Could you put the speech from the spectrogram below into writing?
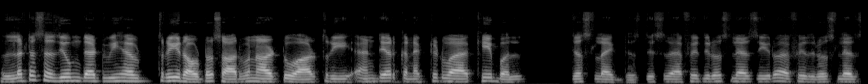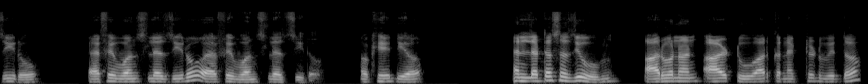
let us assume that we have three routers R1, R2, R3 and they are connected via cable just like this. This is FA0 slash 0, FA0 slash 0, FA1 slash 0, FA1 slash 0. Okay, dear. And let us assume R1 and R2 are connected with the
